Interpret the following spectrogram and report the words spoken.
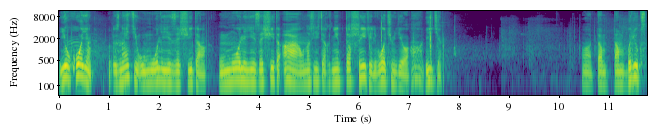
И уходим. Знаете у моли есть защита у моля есть защита. А, у нас есть огнетушитель. Вот в чем дело. Видите? А, там, там брюкс.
